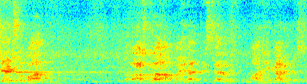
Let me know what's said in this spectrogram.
షేక్ సుబాన్ రాష్ట్ర మైనార్టీ సెల్ మాజీ కార్యదర్శి.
